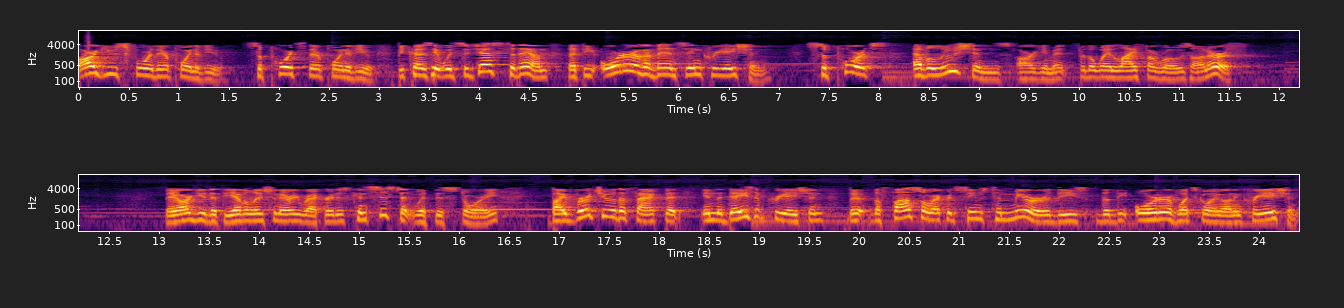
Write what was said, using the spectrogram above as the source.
argues for their point of view. supports their point of view because it would suggest to them that the order of events in creation supports evolution's argument for the way life arose on earth. They argue that the evolutionary record is consistent with this story by virtue of the fact that in the days of creation, the, the fossil record seems to mirror these, the, the order of what's going on in creation.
